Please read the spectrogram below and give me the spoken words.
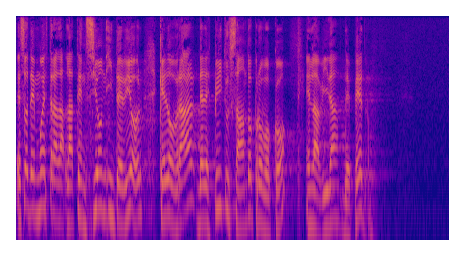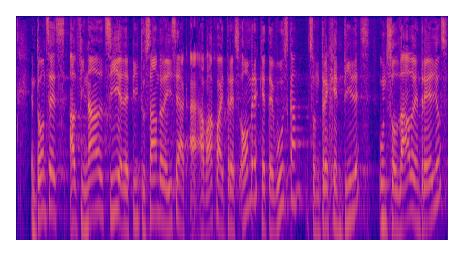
Eso demuestra la, tensión interior que el obrar del Espíritu Santo provocó en la vida de Pedro. Entonces, al final, sí, el Espíritu Santo le dice, abajo hay tres hombres que te buscan, son tres gentiles, un soldado entre ellos,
